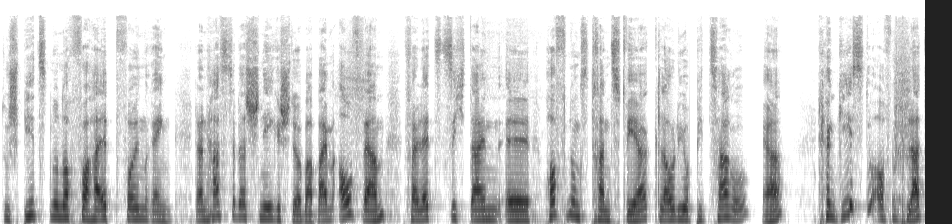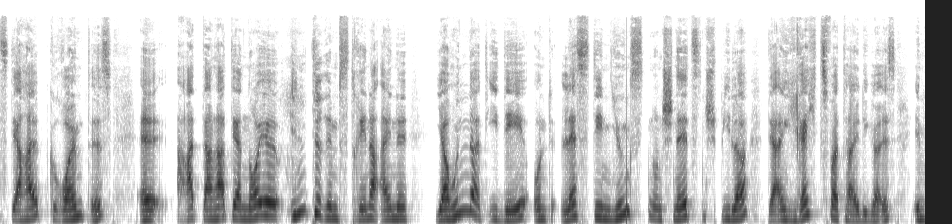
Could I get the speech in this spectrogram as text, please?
du spielst nur noch vor halb vollen Rängen. Dann hast du das Schneegestöber. Beim Aufwärmen verletzt sich dein äh, Hoffnungstransfer Claudio Pizarro, ja. Dann gehst du auf den Platz, der halb geräumt ist. Äh, hat, dann hat der neue Interimstrainer eine Jahrhundertidee und lässt den jüngsten und schnellsten Spieler, der eigentlich Rechtsverteidiger ist, im,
